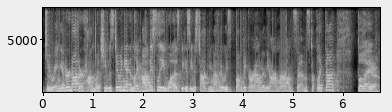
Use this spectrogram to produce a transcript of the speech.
doing it or not or how much he was doing it and like obviously he was because he was talking about how he's bumping around in the armor on set and stuff like that but Yeah.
